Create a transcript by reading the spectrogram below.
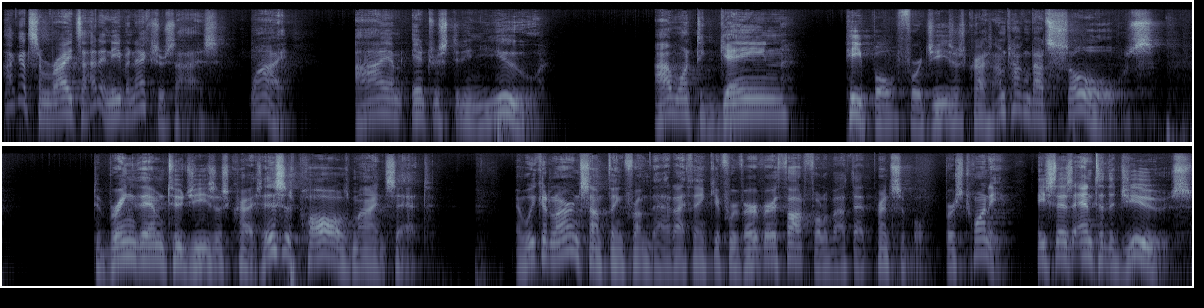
I got some rights I didn't even exercise. Why? I am interested in you. I want to gain people for Jesus Christ. I'm talking about souls to bring them to Jesus Christ. This is Paul's mindset. And we could learn something from that, I think, if we're very, very thoughtful about that principle. Verse 20, he says, And to the Jews,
